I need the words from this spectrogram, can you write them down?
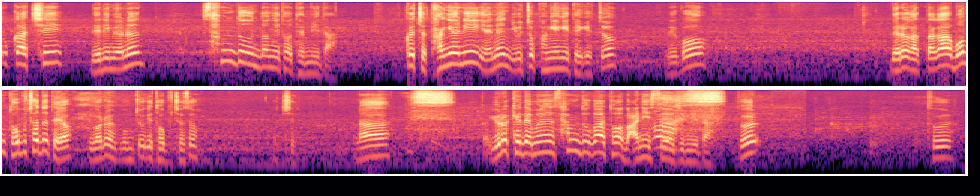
똑같이 내리면은 삼두 운동이 더 됩니다. 그렇죠. 당연히 얘는 이쪽 방향이 되겠죠. 그리고 내려갔다가 몸 더 붙여도 돼요. 이거를 몸쪽에 더 붙여서 그렇지. 하나 이렇게 되면 삼두가 더 많이 쓰여집니다. 둘, 둘, 자,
